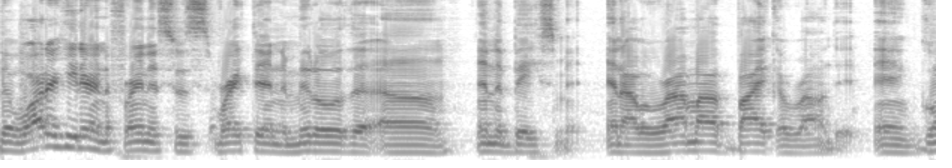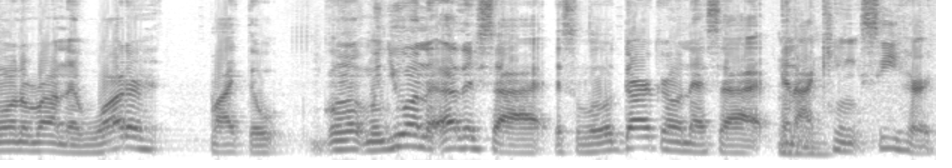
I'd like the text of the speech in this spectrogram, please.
the water heater and the furnace was right there in the middle of the um in the basement. And i would ride my bike around it. And going around the water like the going when you on the other side it's a little darker on that side and i can't see her.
